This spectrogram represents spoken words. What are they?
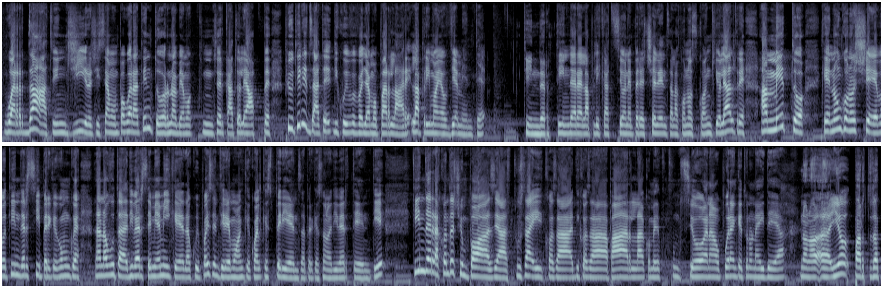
guardato in giro, ci siamo un po' guardati intorno, abbiamo mm, cercato le app più utilizzate di cui vi vogliamo parlare. La prima è ovviamente Tinder. Tinder è l'applicazione per eccellenza, la conosco anch'io. Le altre ammetto che non conoscevo. Tinder sì, perché comunque l'hanno avuta diverse mie amiche, da cui poi sentiremo anche qualche esperienza perché sono divertenti. Tinder, raccontaci un po', Asia. Tu sai cosa- di cosa parla, come funziona, oppure anche tu non hai idea? No, no, eh, io parto da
